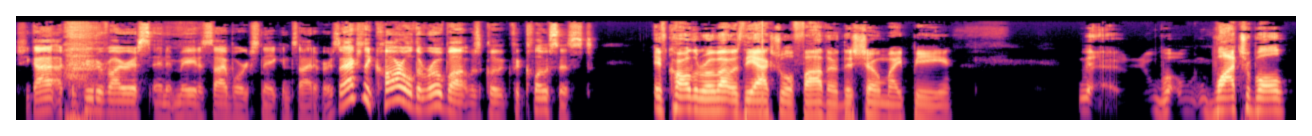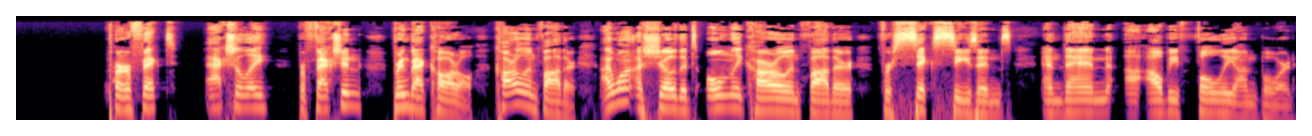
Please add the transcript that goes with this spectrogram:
She got a computer virus and it made a cyborg snake inside of her. So actually, Carl the robot was cl- the closest. If Carl the Robot was the actual father, this show might be uh, w- watchable, perfect, actually. Perfection. Bring back Carl. Carl and Father. I want a show that's only Carl and Father for six seasons, and then uh, I'll be fully on board.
